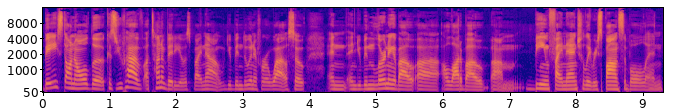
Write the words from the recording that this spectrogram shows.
based on all the because you have a ton of videos by now you've been doing it for a while so and and you've been learning about uh, a lot about um, being financially responsible and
